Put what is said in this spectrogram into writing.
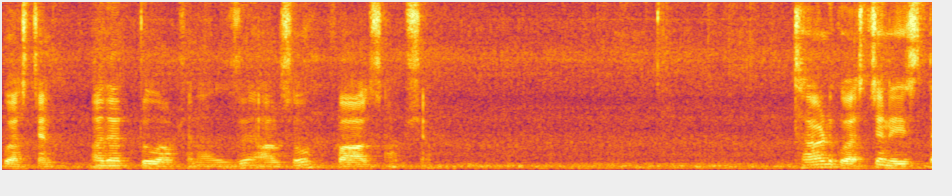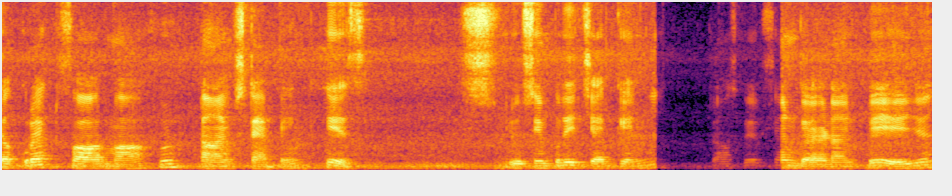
question. Other two options is also false option third question is the correct form of time stamping is. You simply check in transcription guideline page and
